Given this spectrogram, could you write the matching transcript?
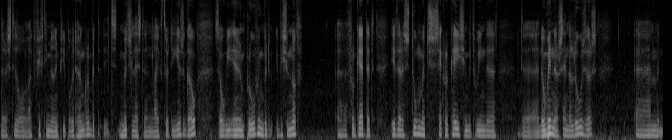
there are still like 50 million people with hunger, but it's much less than like 30 years ago. So we are improving, but we should not uh, forget that if there is too much segregation between the the, the winners and the losers, um,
